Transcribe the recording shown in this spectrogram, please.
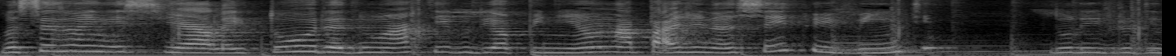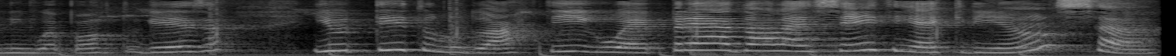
Vocês vão iniciar a leitura de um artigo de opinião na página 120 do livro de língua portuguesa e o título do artigo é Pré-adolescente é criança?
